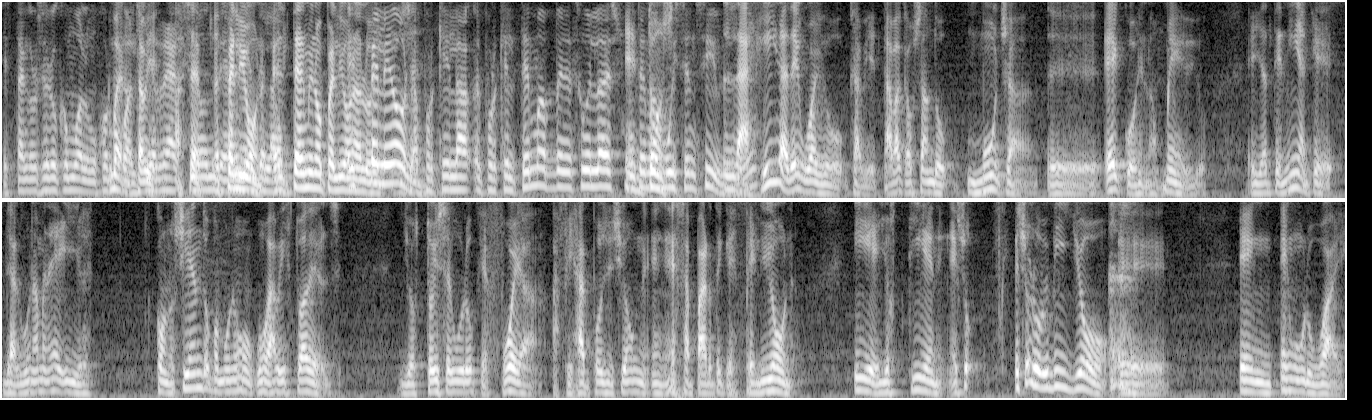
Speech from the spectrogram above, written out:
es tan grosero como a lo mejor cualquier reacción de es peleona. el término peleona es peleona, porque, la, porque el tema Venezuela es un tema muy sensible. La gira de Guaidó, que estaba causando mucha eh, eco en los medios, ella tenía que, de alguna manera, y conociendo como uno ha visto a Delcy, yo estoy seguro que fue a, fijar posición en esa parte que es peleona. Y ellos tienen, eso, eso lo viví yo eh, en, Uruguay,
